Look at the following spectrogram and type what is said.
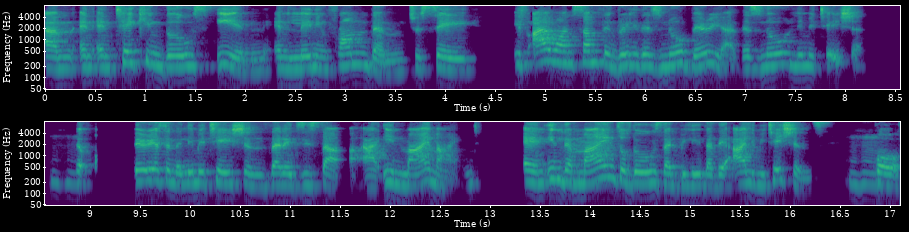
um, and, and taking those in and learning from them to say, if I want something, really, there's no barrier, there's no limitation. Mm-hmm. The barriers and the limitations that exist are, are, in my mind and in the minds of those that believe that there are limitations mm-hmm. for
